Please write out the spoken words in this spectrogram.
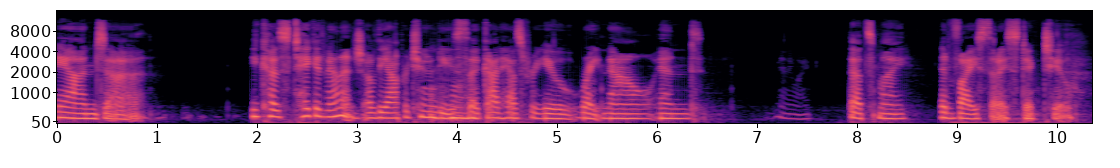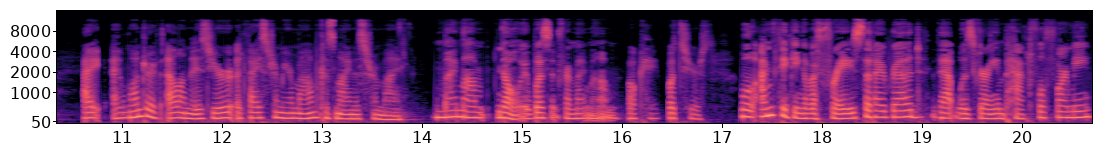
and uh, because take advantage of the opportunities that God has for you right now. And anyway, that's my advice that I stick to. I, I wonder if Ellen is your advice from your mom because mine is from mine. My mom, no, it wasn't from my mom. Okay, what's yours? Well, I'm thinking of a phrase that I read that was very impactful for me.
